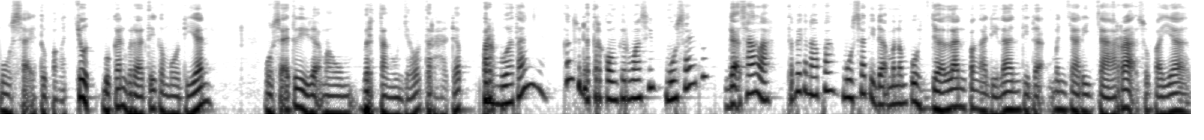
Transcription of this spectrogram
Musa itu pengecut. Bukan berarti kemudian Musa itu tidak mau bertanggung jawab terhadap perbuatannya. Kan sudah terkonfirmasi Musa itu gak salah. Tapi kenapa Musa tidak menempuh jalan pengadilan, tidak mencari cara supaya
